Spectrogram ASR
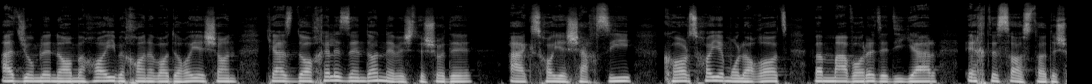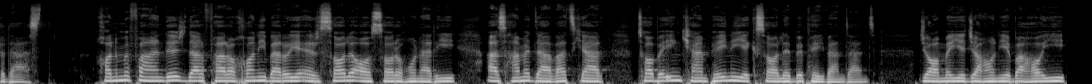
از جمله نامه هایی به خانواده هایشان که از داخل زندان نوشته شده عکس های شخصی، کارت های ملاقات و موارد دیگر اختصاص داده شده است. خانم فهندج در فراخانی برای ارسال آثار هنری از همه دعوت کرد تا به این کمپین یک ساله بپیوندند. جامعه جهانی بهایی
